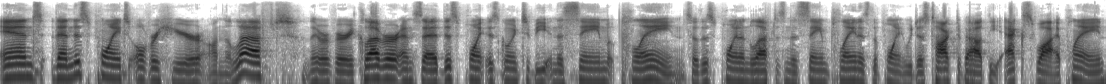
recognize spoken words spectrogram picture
And then this point over here on the left, they were very clever and said this point is going to be in the same plane. So this point on the left is in the same plane as the point we just talked about, the xy plane,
